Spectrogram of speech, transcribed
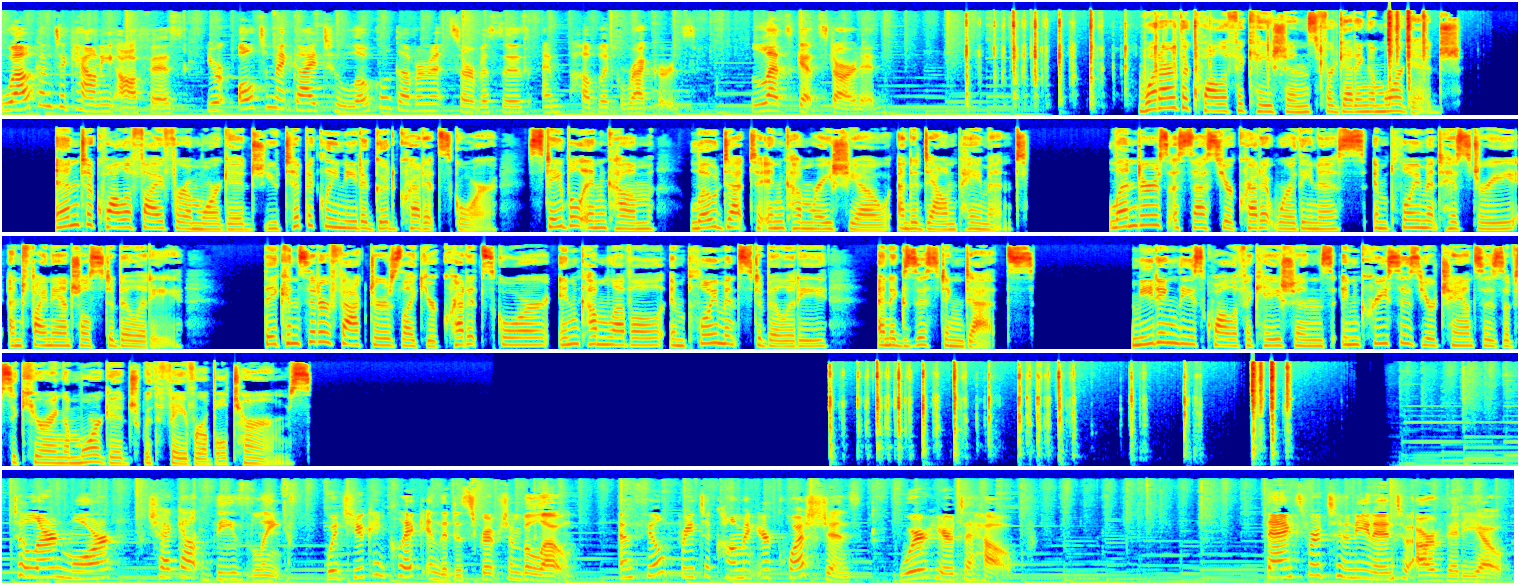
Welcome to County Office, your ultimate guide to local government services and public records. Let's get started. What are the qualifications for getting a mortgage? And to qualify for a mortgage, you typically need a good credit score, stable income, low debt to income ratio, and a down payment. Lenders assess your creditworthiness, employment history, and financial stability. They consider factors like your credit score, income level, employment stability, and existing debts. Meeting these qualifications increases your chances of securing a mortgage with favorable terms. To learn more, check out these links, which you can click in the description below. And feel free to comment your questions. We're here to help. Thanks for tuning in to our video.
